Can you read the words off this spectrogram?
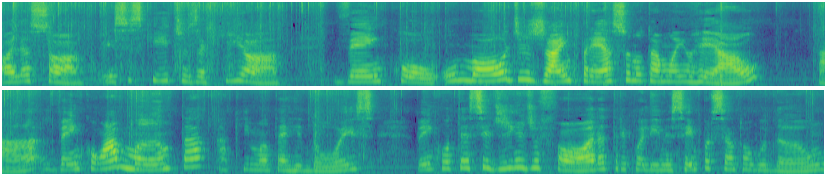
Olha só, esses kits aqui, ó, vem com o molde já impresso no tamanho real, tá? Vem com a manta, aqui manta R2, vem com tecidinho de fora, tricoline 100% algodão,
